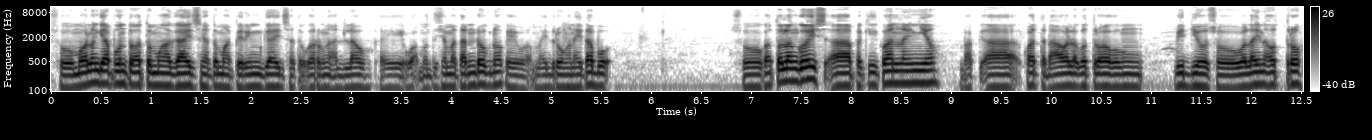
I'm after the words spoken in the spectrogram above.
So mo lang gyapon to ato mga guides nga to mga pirim guides ato karon nga adlaw. Kay wa mo to siya matandog no kay wa may draw nga nahitabo So kato lang guys, uh, pakikuan lang ninyo. Bak uh, kuan tanawa lang outro akong video. So walay na outro.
